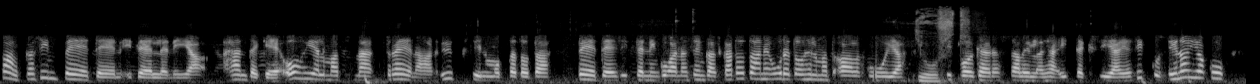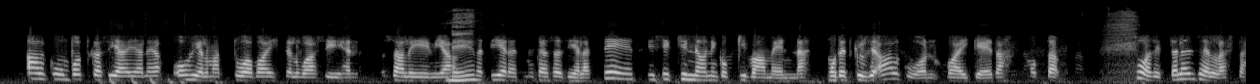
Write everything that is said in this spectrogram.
palkkasin PTn itselleni ja hän tekee ohjelmat. Mä treenaan yksin, mutta tota, PT sitten niin kuin aina sen kanssa katsotaan ne uudet ohjelmat alkuun ja Just. sit voi käydä salilla ihan itseksiä. Ja sitten kun siinä on joku alkuun potkasia ja ne ohjelmat tuo vaihtelua siihen saliin ja Niin. sä tiedät, mitä sä siellä teet, niin sitten sinne on niinku kiva mennä. Mutta kyllä se alku on vaikeeta, mutta suosittelen sellaista.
